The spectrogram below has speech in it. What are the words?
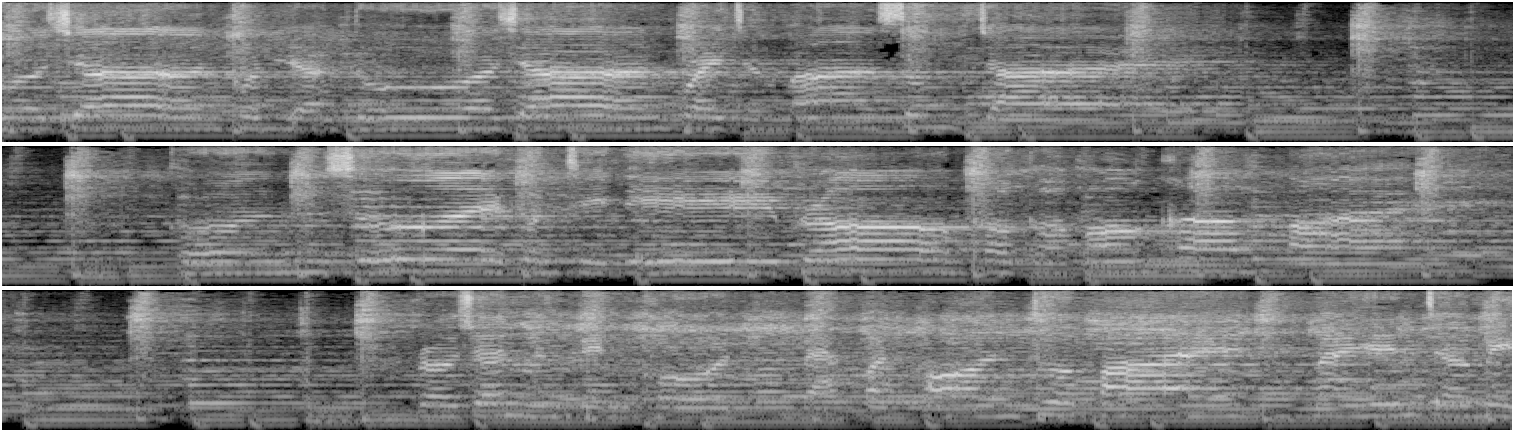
วฉันคนอย่างตัวฉันใครจะมาสนใจ คนสวยคนที่ดี ราะฉันมันเป็นคนแบบปันพรทั่วไป ไม่เห็นจะมี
